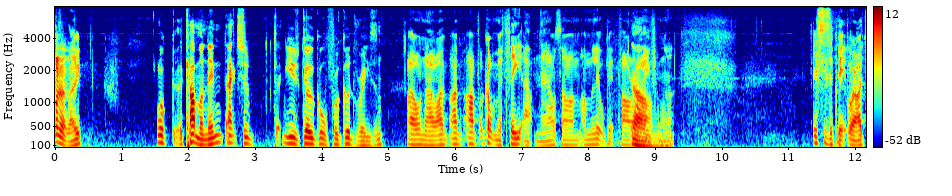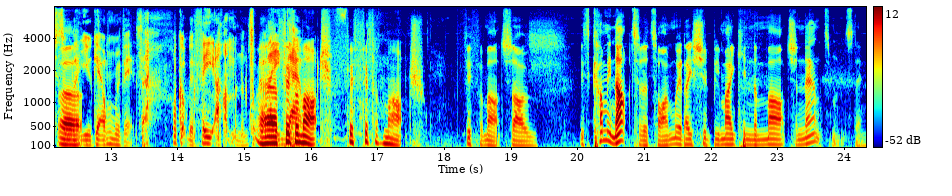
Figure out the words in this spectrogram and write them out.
I don't know. Well, c- come on then. Actually, use Google for a good reason. Oh no, I'm, I'm, I've got my feet up now, so I'm, I'm a little bit far Oh, away from right. that. This is a bit where I just Uh, let you get on with it. So I've got my feet up and I'm sort of Uh, laying fifth down. of March. Fifth fifth of March. 5th of March. So it's coming up to the time where they should be making the March announcements then.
